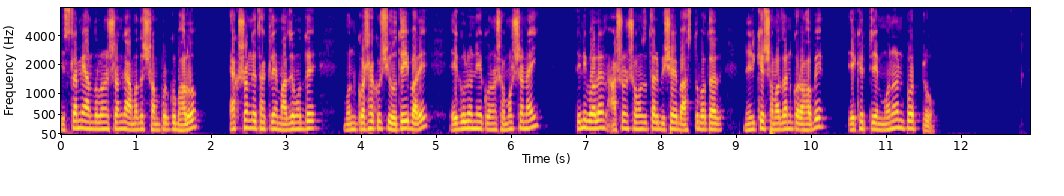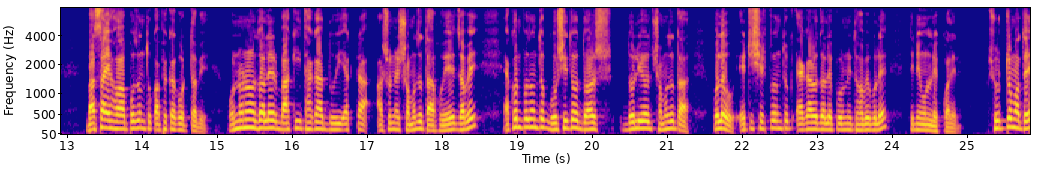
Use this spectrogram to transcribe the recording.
ইসলামী আন্দোলনের সঙ্গে আমাদের সম্পর্ক ভালো, একসঙ্গে থাকলে মাঝে মধ্যে মন কষাকষি হতেই পারে, এগুলো নিয়ে কোনো সমস্যা নাই। তিনি বলেন, আসন সমঝোতার বিষয়ে বাস্তবতার নিরীক্ষে সমাধান করা হবে, এক্ষেত্রে মনোনয়নপত্র বাছাই হওয়া পর্যন্ত অপেক্ষা করতে হবে। অন্যান্য দলের বাকি থাকা দুই একটা আসনের সমঝোতা হয়ে যাবে। এখন পর্যন্ত ঘোষিত দশ দলীয় সমঝোতা হলেও এটি শেষ পর্যন্ত এগারো দলে পরিণত হবে বলে তিনি উল্লেখ করেন। সূত্র মতে,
